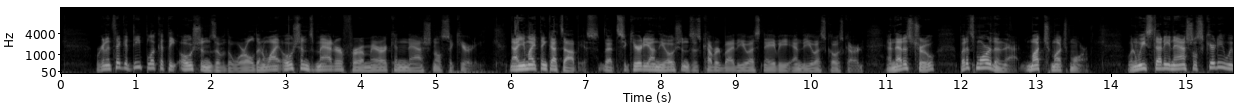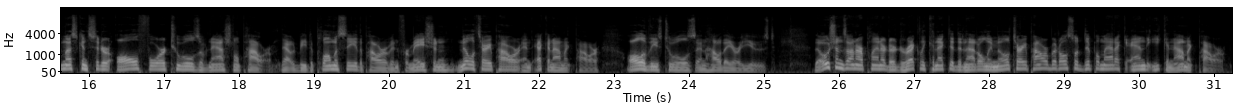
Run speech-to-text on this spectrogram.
We're going to take a deep look at the oceans of the world and why oceans matter for American national security. Now, you might think that's obvious, that security on the oceans is covered by the U.S. Navy and the U.S. Coast Guard. And that is true, but it's more than that, much, much more. When we study national security, we must consider all four tools of national power. That would be diplomacy, the power of information, military power, and economic power. All of these tools and how they are used. The oceans on our planet are directly connected to not only military power, but also diplomatic and economic power.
